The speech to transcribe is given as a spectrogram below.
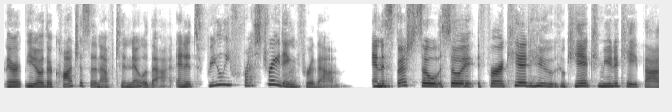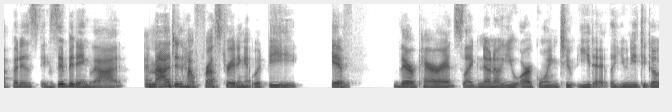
They're, you know, they're conscious enough to know that. And it's really frustrating for them. And especially so so for a kid who who can't communicate that but is exhibiting that, imagine how frustrating it would be if their parents like no no you are going to eat it like you need to go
